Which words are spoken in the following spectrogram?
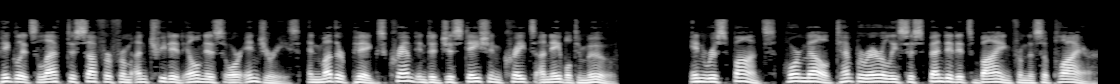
piglets left to suffer from untreated illness or injuries, and mother pigs crammed into gestation crates unable to move. In response, Hormel temporarily suspended its buying from the supplier.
